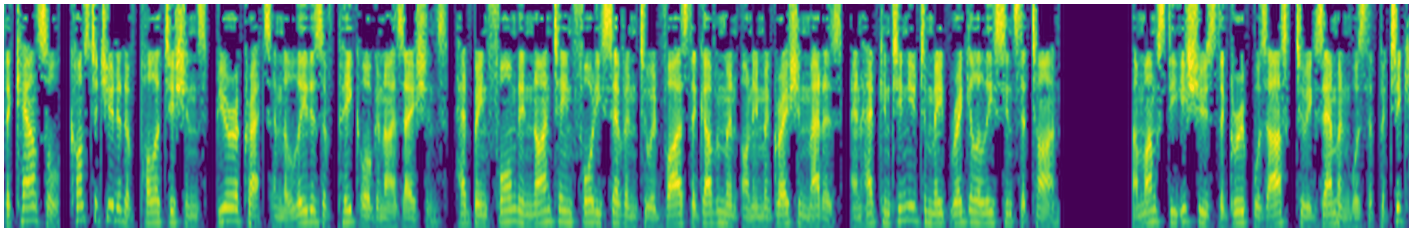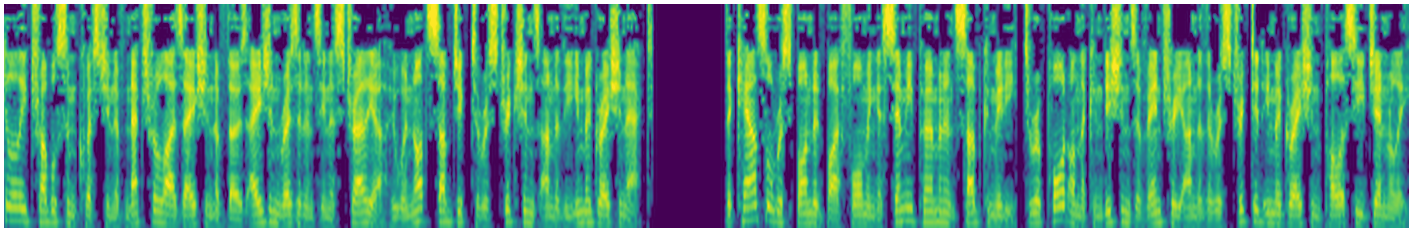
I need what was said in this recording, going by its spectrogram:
The council, constituted of politicians, bureaucrats and the leaders of peak organizations, had been formed in 1947 to advise the government on immigration matters, and had continued to meet regularly since that time. Amongst the issues the group was asked to examine was the particularly troublesome question of naturalization of those Asian residents in Australia who were not subject to restrictions under the Immigration Act. The Council responded by forming a semi-permanent subcommittee to report on the conditions of entry under the restricted immigration policy generally.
